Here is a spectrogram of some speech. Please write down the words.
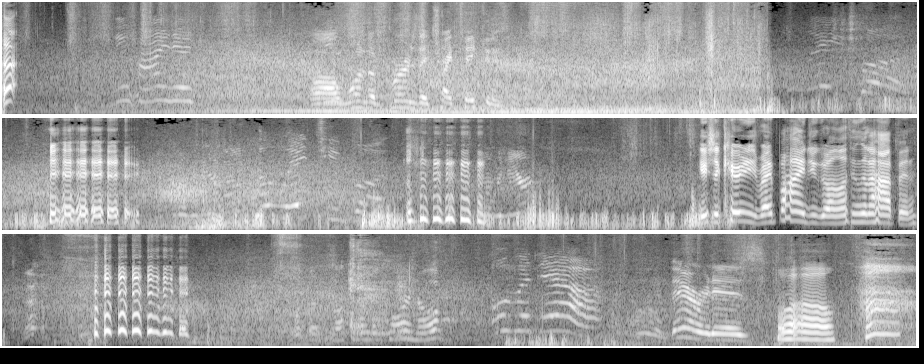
Ah, Behind it. Oh, one of the birds, they tried taking it. A ladybug. Over here? Your security's right behind you, girl. Nothing's gonna happen. Nothing on the car, no. Over there. There it is. Whoa.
